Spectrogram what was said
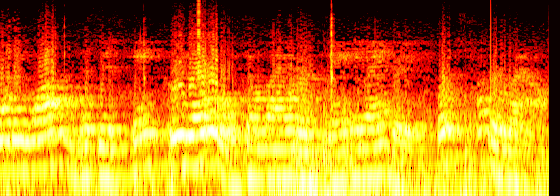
41, this is King Creole, shown by order of Danny Landry. First hunter round.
